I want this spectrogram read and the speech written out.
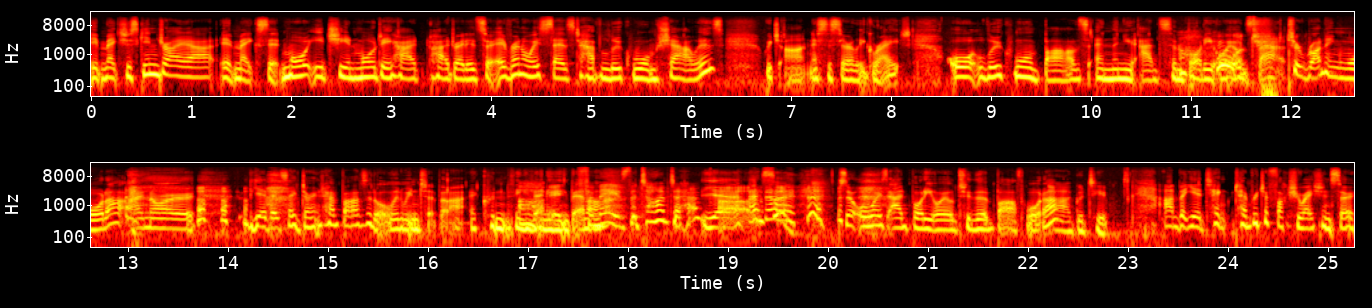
it makes your skin dry out. It makes it more itchy and more dehydrated. So, everyone always says to have lukewarm showers, which aren't necessarily great, or lukewarm baths and then you add some body who oil to, to running water. I know. yeah, they say don't have baths at all in winter, but I, I couldn't think of Oh, anything it- better. For me, it's the time to have yeah, baths. so always add body oil to the bath water. ah, good tip. Um, but yeah, tem- temperature fluctuations. So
